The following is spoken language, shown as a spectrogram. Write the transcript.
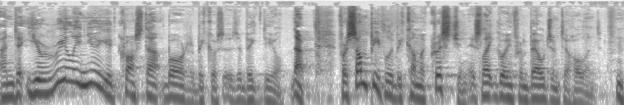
And that you really knew you'd crossed that border because it was a big deal. Now, for some people who become a Christian, it's like going from Belgium to Holland.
